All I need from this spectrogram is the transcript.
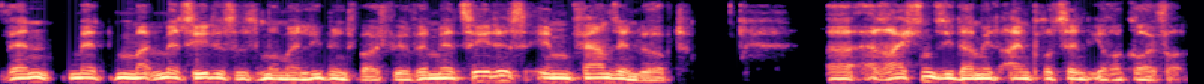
wenn Mercedes ist immer mein Lieblingsbeispiel, wenn Mercedes im Fernsehen wirbt, äh, erreichen sie damit ein Prozent ihrer Käufer.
